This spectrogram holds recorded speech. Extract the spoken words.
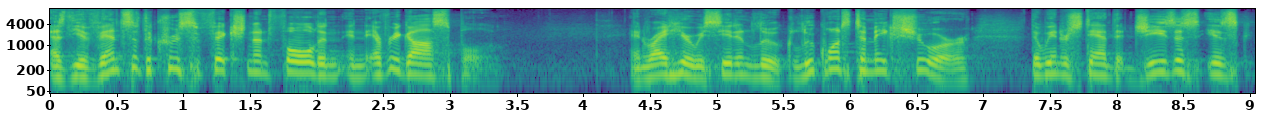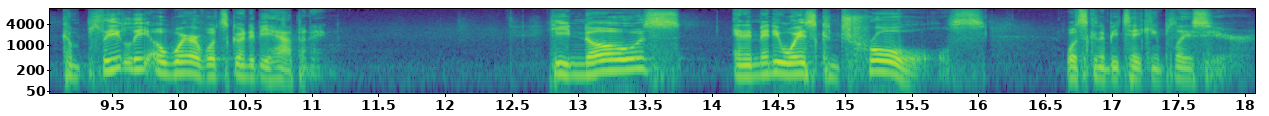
As the events of the crucifixion unfold in, in every gospel, and right here we see it in Luke, Luke wants to make sure that we understand that Jesus is completely aware of what's going to be happening. He knows and in many ways controls what's going to be taking place here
